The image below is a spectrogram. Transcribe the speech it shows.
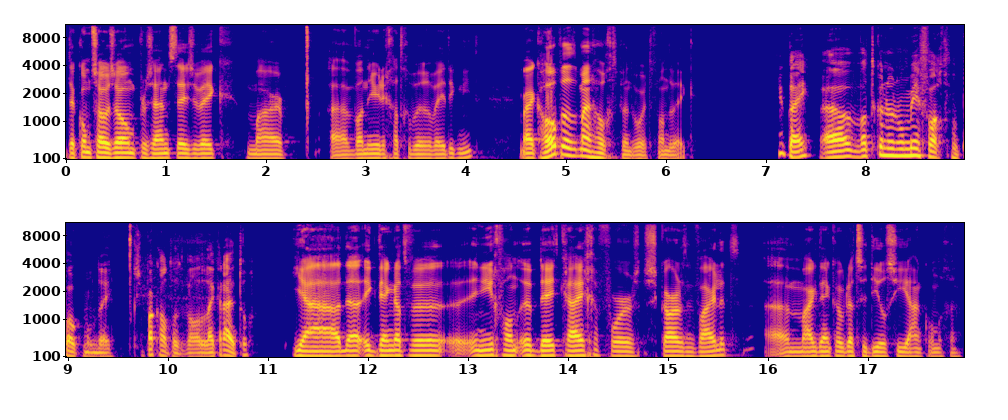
Er komt sowieso een present deze week, maar uh, wanneer die gaat gebeuren weet ik niet. Maar ik hoop dat het mijn hoogtepunt wordt van de week. Oké, okay. uh, wat kunnen we nog meer verwachten van Pokémon Day? Ze pakken altijd wel lekker uit, toch? Ja, ik denk dat we in ieder geval een update krijgen voor Scarlet en Violet. Uh, maar ik denk ook dat ze DLC aankondigen.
